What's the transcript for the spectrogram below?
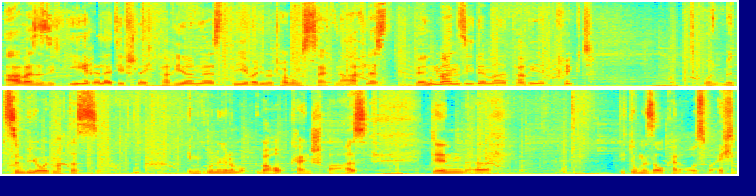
A, weil sie sich eh relativ schlecht parieren lässt. B, weil die Betäubungszeit nachlässt, wenn man sie denn mal pariert kriegt. Und mit Symbiote macht das im Grunde genommen überhaupt keinen Spaß. Denn äh, die dumme Sau kann ausweichen.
